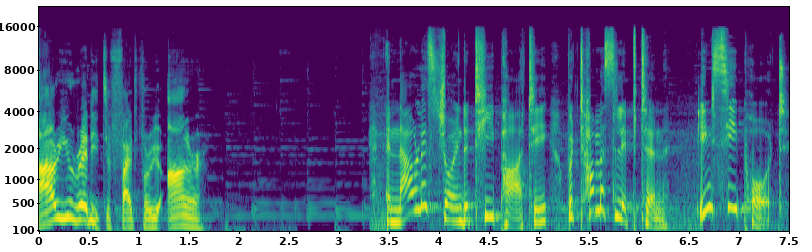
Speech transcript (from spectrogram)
Are you ready to fight for your honor? And now let's join the tea party with Thomas Lipton in Seaport.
